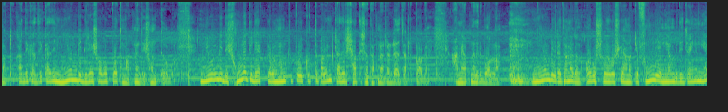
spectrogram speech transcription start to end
না। তো কাজে কাজে কাজের নিয়ম বিধিরে সর্বপ্রথম আপনাদের শুনতে হবে। নিয়ম বিধি শুনে যদি একটাবার মন্ত্র প্রয়োগ করতে পারেন, কাজের সাথে সাথে আপনারা রেজাল্ট পাবেন। আমি আপনাদের বললাম, নিয়ম বিধিটা জানার জন্য অবশ্যই অবশ্যই আমাকে ফোন দিয়ে নিয়ম বিধি জানিয়ে নিয়ে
